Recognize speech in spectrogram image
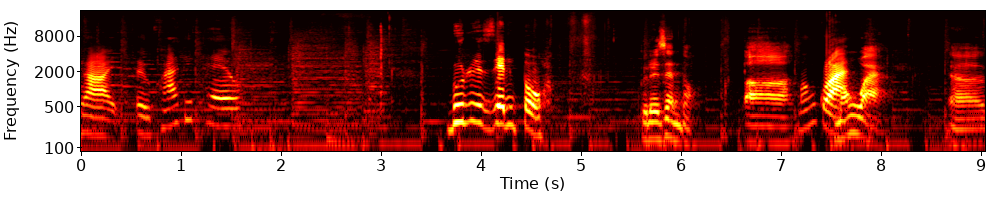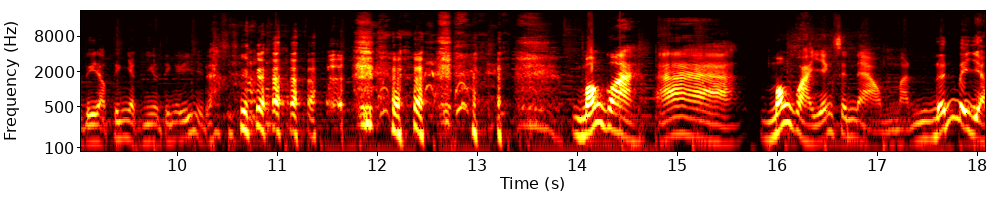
Rồi từ khóa tiếp theo Burriento Presento. Ờ, món quà món quà. Ờ, Vi đọc tiếng Nhật là tiếng Ý vậy đó. món quà. À, món quà Giáng sinh nào mà đến bây giờ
